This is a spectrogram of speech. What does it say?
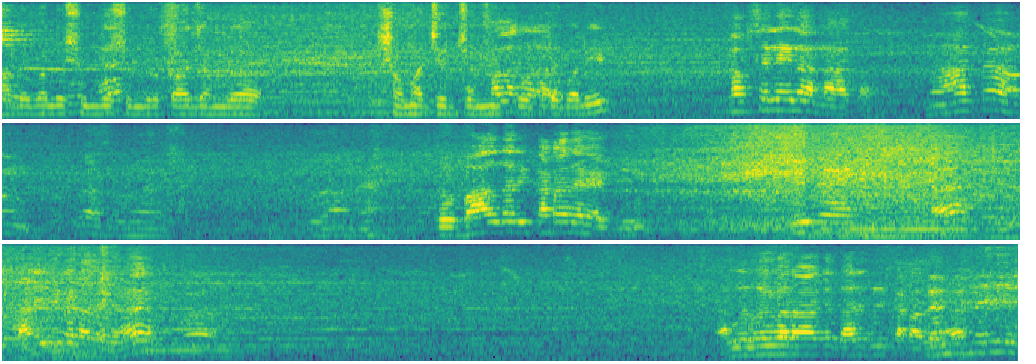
ভালো ভালো সুন্দর সুন্দর কাজ আমরা সমাজের জন্য করতে পারি। कब से नहीं लाना आता नहाता हम कपड़ा सोना है पुराना है तो बाल दाढ़ी काटा देगा एक दिन ठीक है हैं? दाढ़ी भी काटा देगा हैं? हाँ अगले रविवार आके दाढ़ी भी काटा पेन देगा नहीं है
